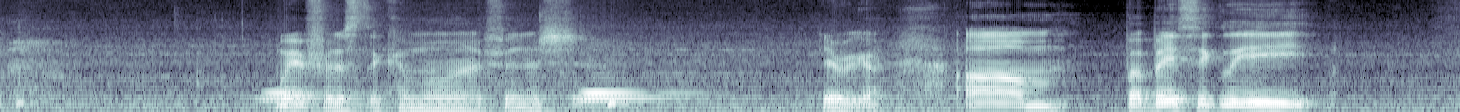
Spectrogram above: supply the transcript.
Wait for this to come on and finish. There we go. Um, but basically,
